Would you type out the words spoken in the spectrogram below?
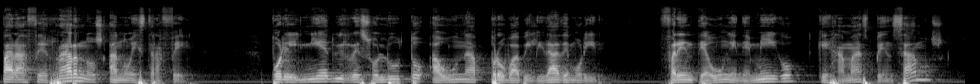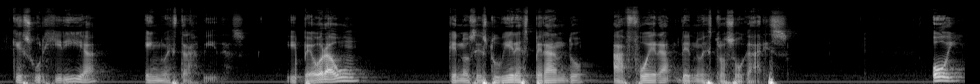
para aferrarnos a nuestra fe? Por el miedo irresoluto a una probabilidad de morir frente a un enemigo que jamás pensamos que surgiría en nuestras vidas. Y peor aún, que nos estuviera esperando afuera de nuestros hogares. Hoy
